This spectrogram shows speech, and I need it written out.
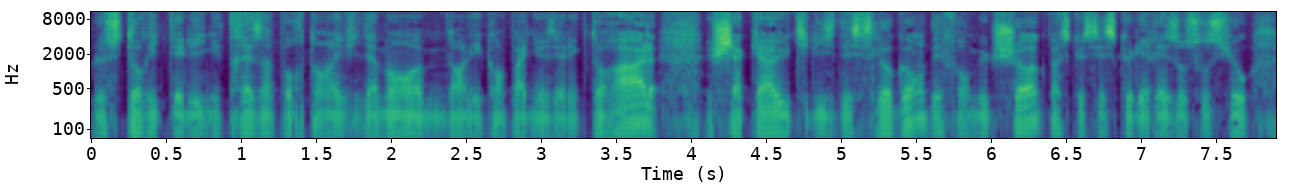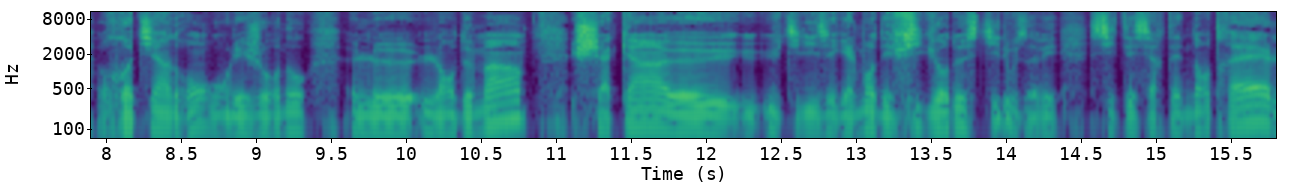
le storytelling est très important évidemment dans les campagnes électorales. Chacun utilise des slogans, des formules choc parce que c'est ce que les réseaux sociaux retiendront ou les journaux le lendemain. Chacun utilise également des figures de style. Vous avez cité certaines d'entre elles,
